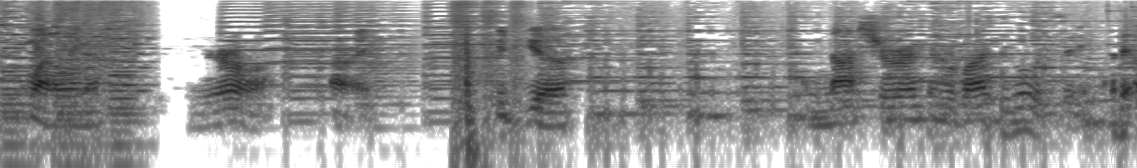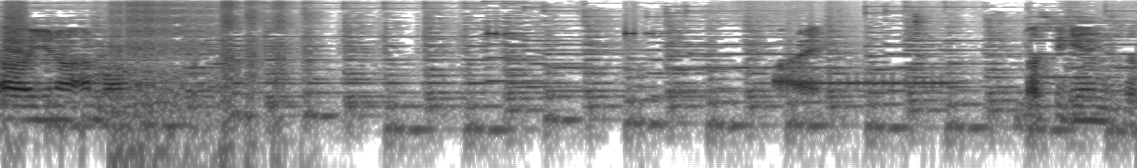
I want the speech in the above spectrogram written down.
Come on, Alena. Yeah. Alright. Good go. I'm not sure I can revive people. Let's see. I think, oh, you know, I'm wrong. Alright. Thus begins the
